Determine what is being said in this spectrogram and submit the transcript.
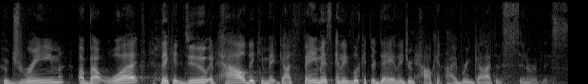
who dream about what they can do and how they can make God famous, and they look at their day and they dream, how can I bring God to the center of this?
